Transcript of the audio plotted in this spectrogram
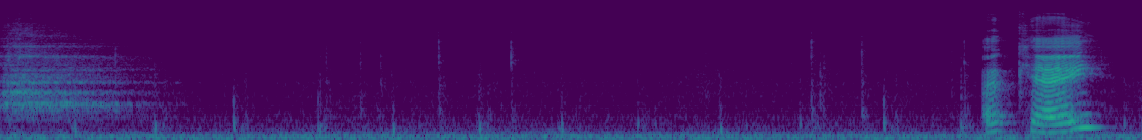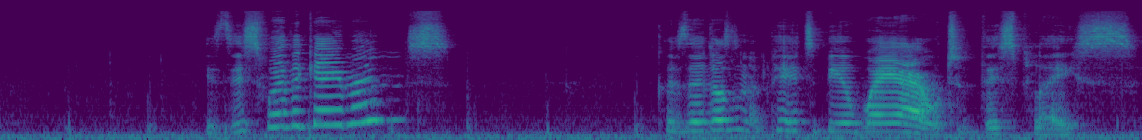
okay. Is this where the game ends? Because there doesn't appear to be a way out of this place.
